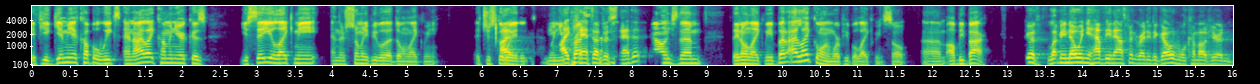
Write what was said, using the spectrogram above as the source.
if you give me a couple weeks, and I like coming here because you say you like me, and there's so many people that don't like me. It's just the I- way it is. When you I can't them, understand it. challenge them, they don't like me. But I like going where people like me. So um, I'll be back. Good. Let me know when you have the announcement ready to go, and we'll come out here and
